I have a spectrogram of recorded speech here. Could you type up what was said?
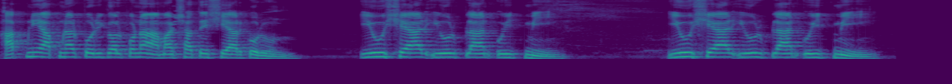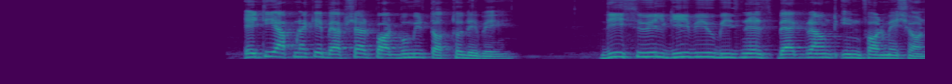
আপনি আপনার পরিকল্পনা আমার সাথে শেয়ার করুন। You share your plan with me you share your plan with me এটি আপনাকে ব্যবসার পটভূমির তথ্য দেবে। This will give you business background information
